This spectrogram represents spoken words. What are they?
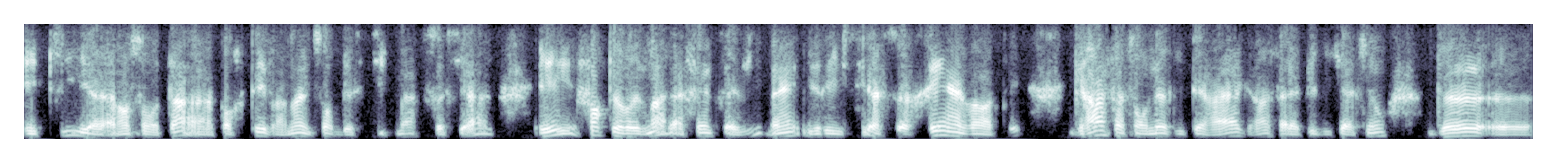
et qui, en son temps, a apporté vraiment une sorte de stigmate social. Et fort heureusement, à la fin de sa vie, ben, il réussit à se réinventer grâce à son œuvre littéraire, grâce à la publication de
